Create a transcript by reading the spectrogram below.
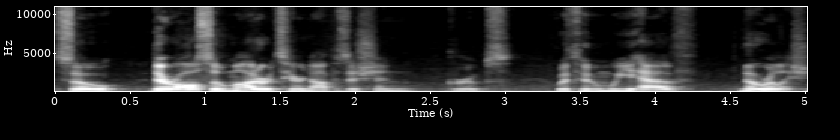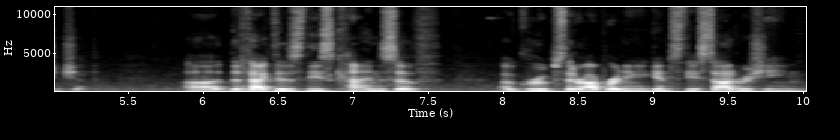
So there are also moderates here in opposition groups with whom we have no relationship. Uh, the fact is, these kinds of uh, groups that are operating against the Assad regime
